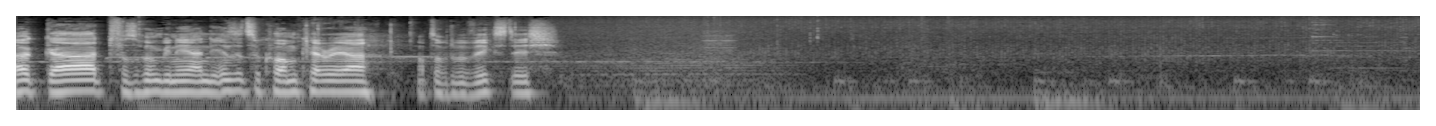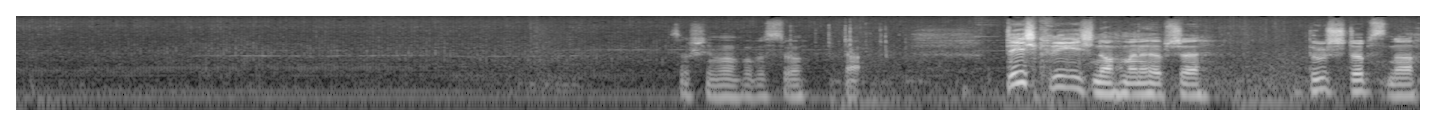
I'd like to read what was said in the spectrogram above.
Oh Gott, versuche irgendwie näher an die Insel zu kommen, Carrier. Hauptsache du bewegst dich. So, Shima, wo bist du? Da. Dich kriege ich noch, meine Hübsche. Du stirbst noch.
